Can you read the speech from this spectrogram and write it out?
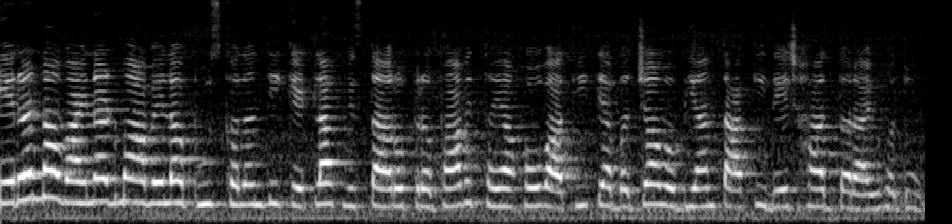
કેરળના વાયનાડમાં આવેલા ભૂસ્ખલનથી કેટલાક વિસ્તારો પ્રભાવિત થયા હોવાથી ત્યાં બચાવ અભિયાન તાકીદે જ હાથ ધરાયું હતું.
